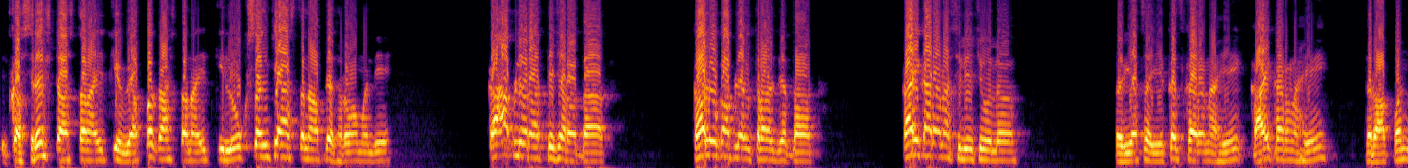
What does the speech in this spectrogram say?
इतका श्रेष्ठ असताना इतके व्यापक असताना इतकी लोकसंख्या असताना आपल्या धर्मामध्ये का आपल्यावर अत्याचार होतात? का लोक आपल्याला त्रास देतात? काय कारण असेल याच्यावलं तर याचं एकच कारण आहे. काय कारण आहे? तर आपण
